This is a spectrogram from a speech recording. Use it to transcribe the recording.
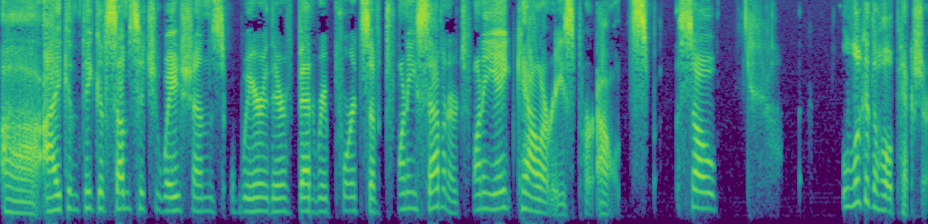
Uh, I can think of some situations where there have been reports of 27 or 28 calories per ounce. So look at the whole picture.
